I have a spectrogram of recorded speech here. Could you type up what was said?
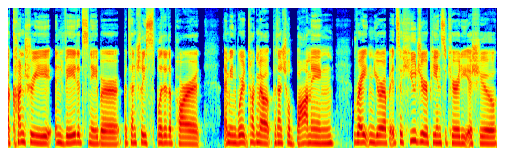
a country invade its neighbor, potentially split it apart. I mean, we're talking about potential bombing right in Europe. It's a huge European security issue.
